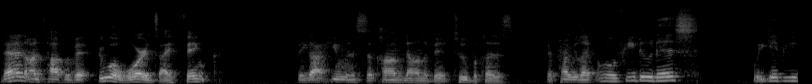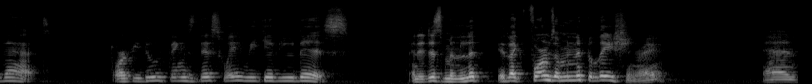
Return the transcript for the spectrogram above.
Then on top of it, through awards, I think they got humans to calm down a bit too because they're probably like, oh, if you do this, we give you that. Or if you do things this way, we give you this. And it just manip- it like forms a manipulation, right? And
